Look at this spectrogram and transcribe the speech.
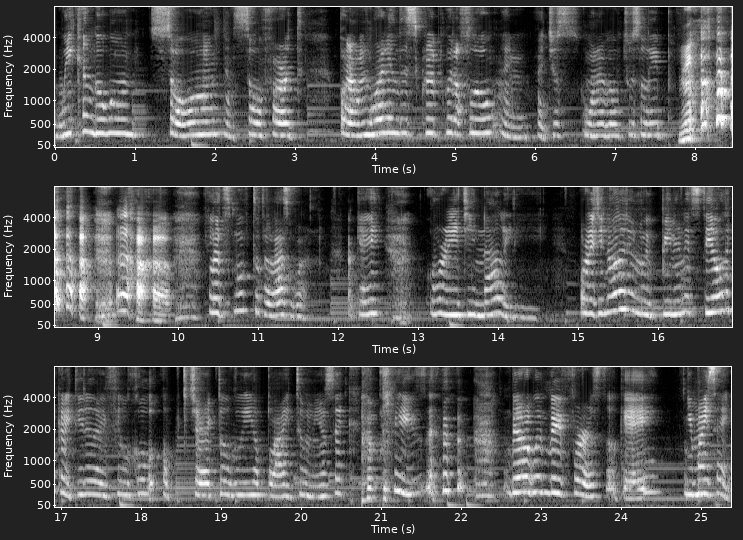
We can go on, so on and so forth, but I'm writing the script with a flu and I just want to go to sleep. Let's move to the last one, okay? Originality. Originality, in my opinion, is the only criteria that I feel could objectively apply to music. Please, bear with me first, okay? You might say,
